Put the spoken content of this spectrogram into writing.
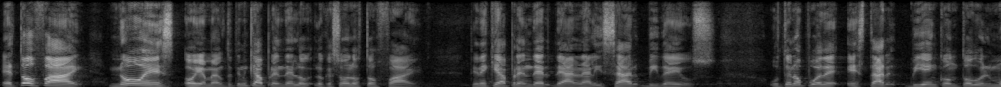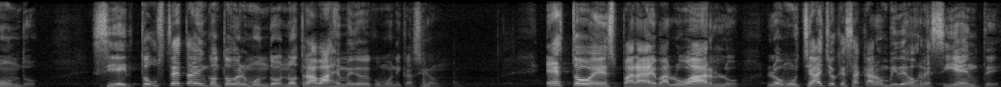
El top 5 no es, oye, usted tiene que aprender lo, que son los top 5. Tiene que aprender de analizar videos. Usted no puede estar bien con todo el mundo. Si usted está bien con todo el mundo, no trabaje en medios de comunicación. Esto es para evaluarlo. Los muchachos que sacaron videos recientes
